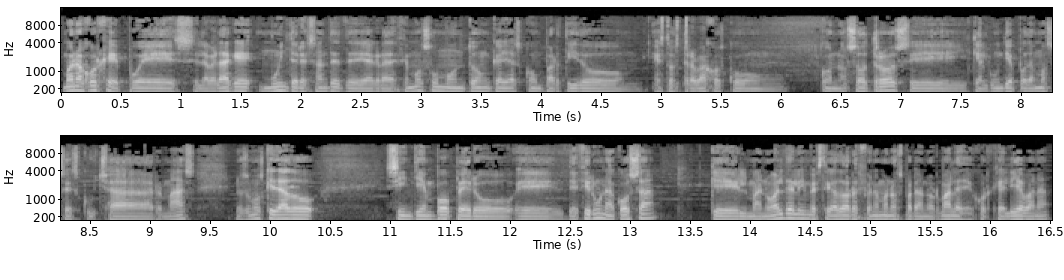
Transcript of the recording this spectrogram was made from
Bueno, Jorge, pues la verdad que muy interesante, te agradecemos un montón que hayas compartido estos trabajos con, con nosotros eh, y que algún día podamos escuchar más. Nos hemos quedado sin tiempo, pero eh, decir una cosa, que el manual del investigador de fenómenos paranormales de Jorge Liébana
